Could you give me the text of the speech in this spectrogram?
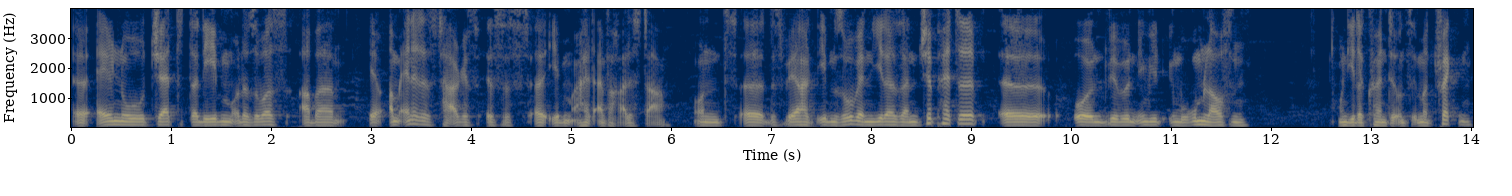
äh, Elno Jet daneben oder sowas, aber ja, am Ende des Tages ist es äh, eben halt einfach alles da. Und äh, das wäre halt eben so, wenn jeder seinen Chip hätte äh, und wir würden irgendwie irgendwo rumlaufen und jeder könnte uns immer tracken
